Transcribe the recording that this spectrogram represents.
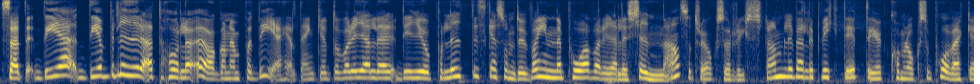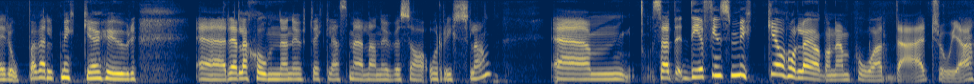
Så att det, det blir att hålla ögonen på det helt enkelt. Och vad det gäller det geopolitiska som du var inne på, vad det gäller Kina så tror jag också Ryssland blir väldigt viktigt. Det kommer också påverka Europa väldigt mycket hur eh, relationen utvecklas mellan USA och Ryssland. Um, så att det finns mycket att hålla ögonen på där tror jag.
